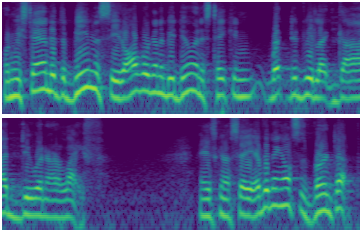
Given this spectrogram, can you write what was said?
When we stand at the bema seat, all we're going to be doing is taking what did we let God do in our life. And he's going to say everything else is burnt up.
